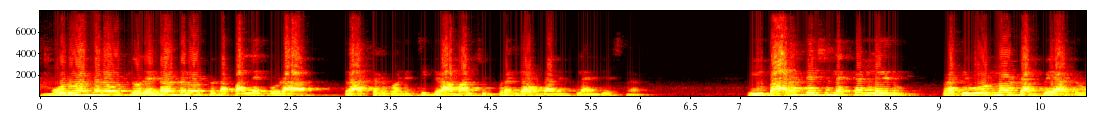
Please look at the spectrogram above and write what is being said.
మూడు వందల ఓట్లు రెండు వందల ఓట్లున్న పల్లెకు కూడా ట్రాక్టర్ కొనిచ్చి గ్రామాలు శుభ్రంగా ఉండాలని ప్లాన్ చేసినారు. ఈ భారతదేశంలో ఎక్కడ లేదు. ప్రతి ఊర్లో డంప్ యార్డు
